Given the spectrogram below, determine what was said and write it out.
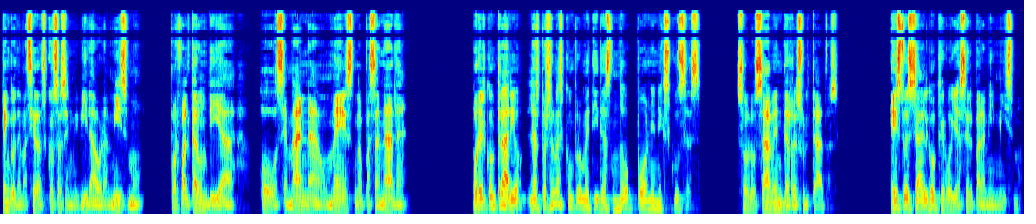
tengo demasiadas cosas en mi vida ahora mismo, por faltar un día o semana o mes no pasa nada. Por el contrario, las personas comprometidas no ponen excusas, solo saben de resultados. Esto es algo que voy a hacer para mí mismo.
